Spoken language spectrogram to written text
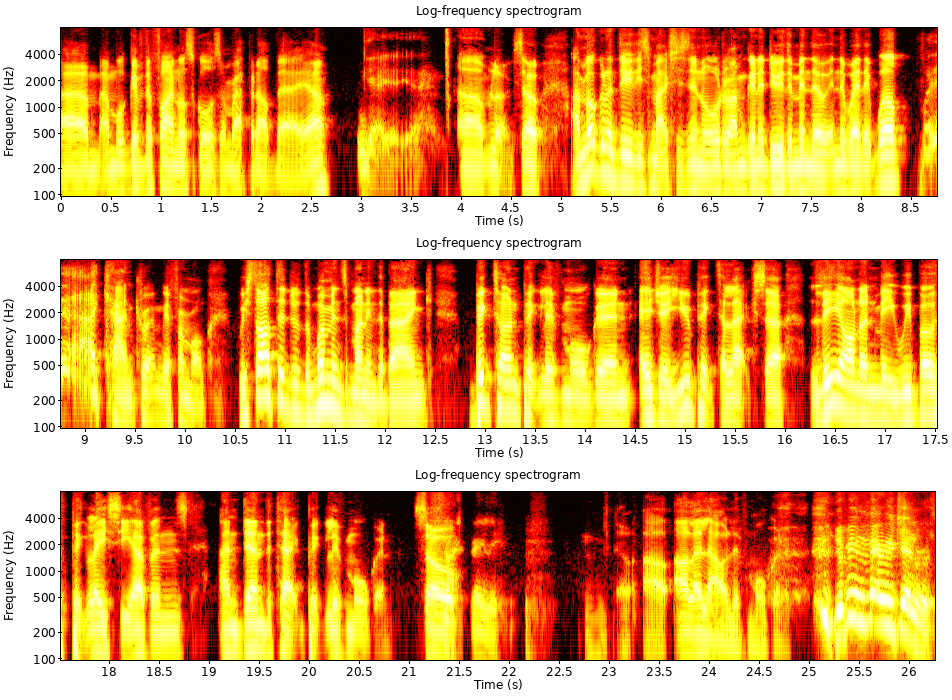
um, and we'll give the final scores and wrap it up there. Yeah. Yeah, yeah, yeah. Um, look, so I'm not going to do these matches in order. I'm going to do them in the in the way that well, well, yeah, I can. Correct me if I'm wrong. We started with the women's Money in the Bank. Big Tone picked Liv Morgan. AJ, you picked Alexa. Leon and me, we both picked Lacey Evans, and Den the Tech picked Liv Morgan. So. I'll, I'll allow Liv Morgan. You're being very generous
